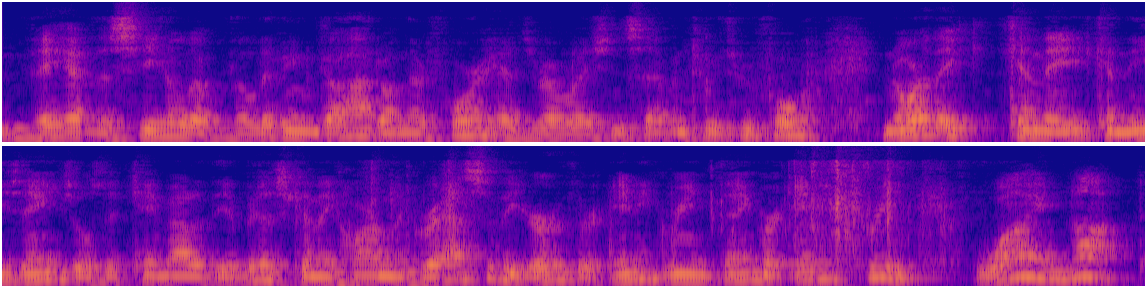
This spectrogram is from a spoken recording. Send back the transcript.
They have the seal of the living God on their foreheads, Revelation 7, 2 through 4. Nor they can they can these angels that came out of the abyss, can they harm the grass of the earth or any green thing or any tree? Why not?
